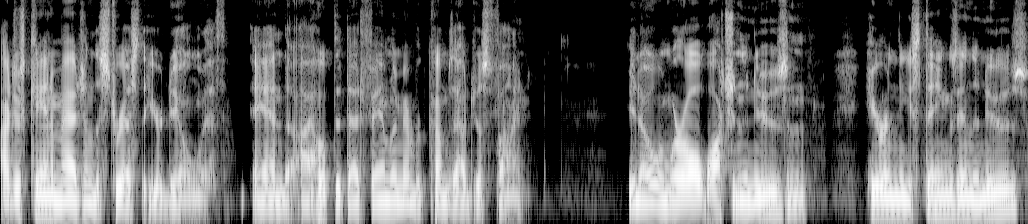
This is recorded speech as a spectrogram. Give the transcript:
I just can't imagine the stress that you're dealing with. And I hope that that family member comes out just fine. You know, when we're all watching the news and hearing these things in the news,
